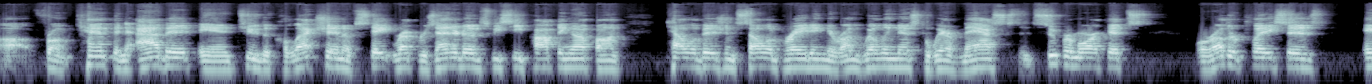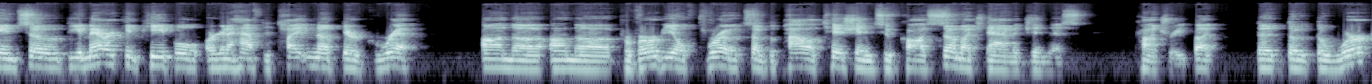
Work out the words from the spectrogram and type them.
Uh, from Kemp and Abbott and to the collection of state representatives we see popping up on television celebrating their unwillingness to wear masks in supermarkets or other places and so the American people are going to have to tighten up their grip on the on the proverbial throats of the politicians who caused so much damage in this country. But the the, the work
